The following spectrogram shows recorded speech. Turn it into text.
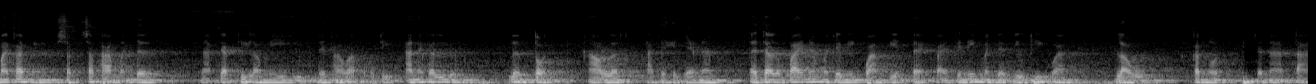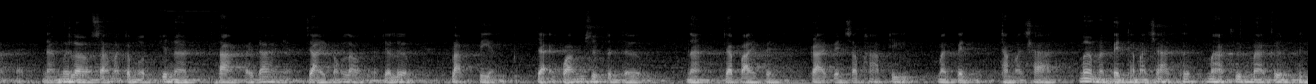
มันก็มีสภาพเหมือนเดิมนะจากที่เรามีอยู่ในภาวะปกติ อันนั้นก็เริ่มเริ่มต้น เอาเราอาจจะเห็นอย่างนั้น แต่ต่อไปนั้นมันจะมีความเปลี่ยนแปลงไป ทีนี้มันจะอยู่ที่ว่าเรากำหนดพิจารณาตามไปนะเมื่อเราสามารถกำหนดพิจารณาตามไปได้เนี่ยใจของเรามันจะเริ่มปรับเปลี่ยนจากความรู้สึกเดิมๆนะจะไปเป็นกลายเป็นสภาพที่มันเป็นธรรมชาติ เมื่อมันเป็นธรรมชาติมากขึ้นมากขึ้นขึ้น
